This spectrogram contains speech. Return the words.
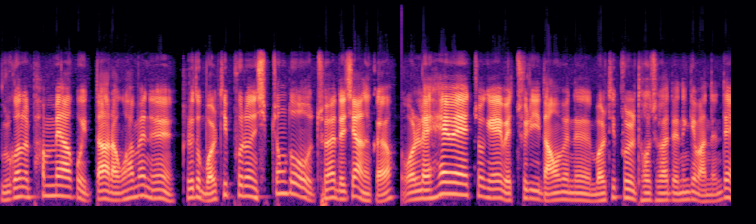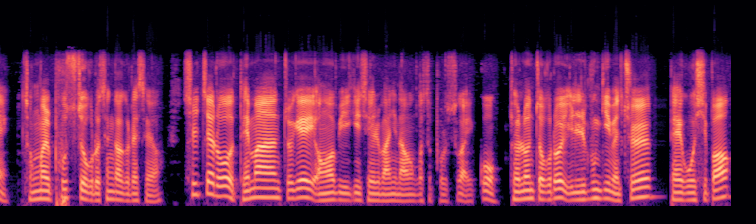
물건을 판매하고 있다라고 하면은 그래도 멀티플은 10 정도 줘야 되지 않을까요? 원래 해외 쪽에 매출이 나오면은 멀티플 더 줘야 되는 게 맞는데 정말 보수적으로 생각을 해서요. 실제로 대만 쪽에 영업이익이 제일 많이 나온 것을 볼 수가 있고 결론적으로 1분기 매출 150억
